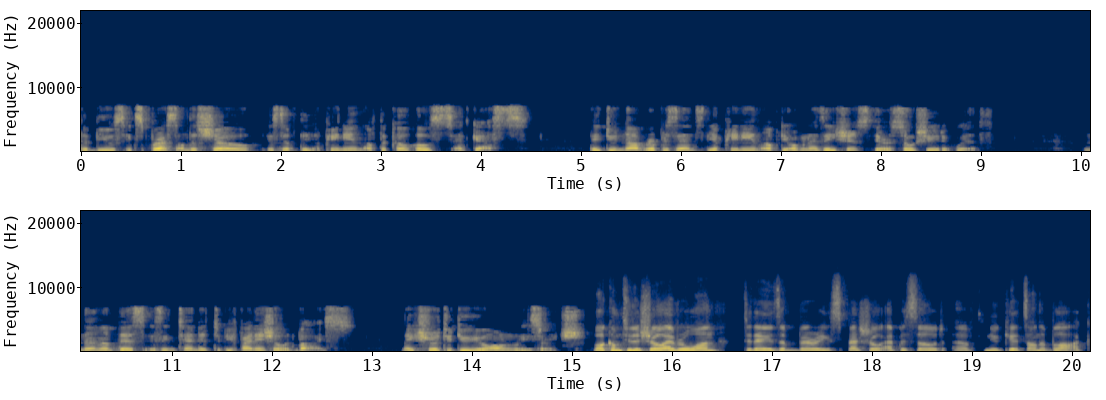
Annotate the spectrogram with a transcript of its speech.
The views expressed on the show is of the opinion of the co-hosts and guests. They do not represent the opinion of the organizations they're associated with. None of this is intended to be financial advice. Make sure to do your own research. Welcome to the show, everyone. Today is a very special episode of New Kids on the Block.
